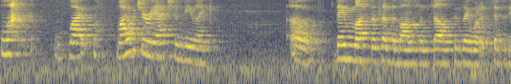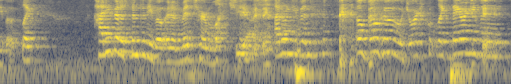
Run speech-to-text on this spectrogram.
why, why, why would your reaction be like, oh, they must have sent the bombs themselves because they wanted sympathy votes? Like, how do you get a sympathy vote in a midterm election? Yeah, I think- I don't even. oh, boo hoo, George. Cl- Like, they aren't even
